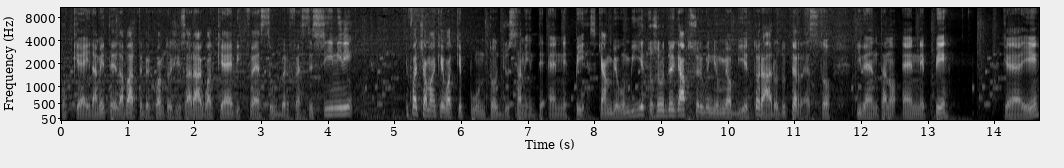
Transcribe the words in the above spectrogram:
ok da mettere da parte per quanto ci sarà qualche Epic Fest, Uber Fest e simili e facciamo anche qualche punto, giustamente, NP. Scambio con biglietto, solo due capsule, quindi un mio biglietto raro. Tutto il resto diventano NP. Ok.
